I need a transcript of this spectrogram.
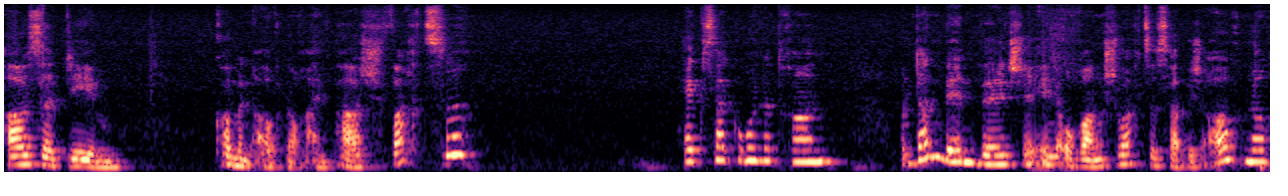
Außerdem kommen auch noch ein paar schwarze Hexagone dran. Und dann werden welche in orange-schwarz, das habe ich auch noch.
